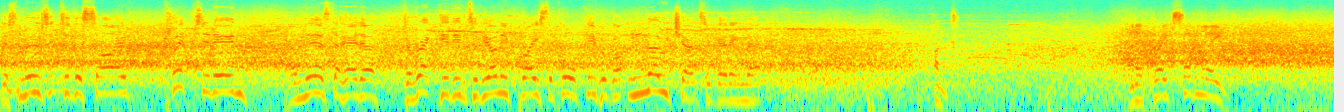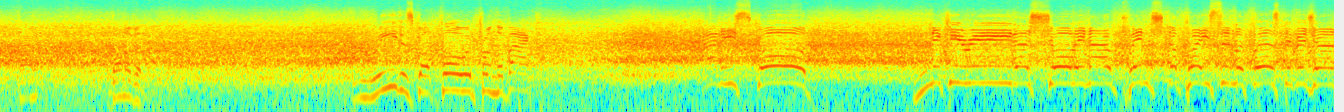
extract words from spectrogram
just moves it to the side, clips it in, and there's the header, directed into the only place the poor keeper got no chance of getting that. Hunt. And it breaks suddenly from Donovan. And Reid has got forward from the back. And he scored! Nicky Reid has surely now clinched a place in the first division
